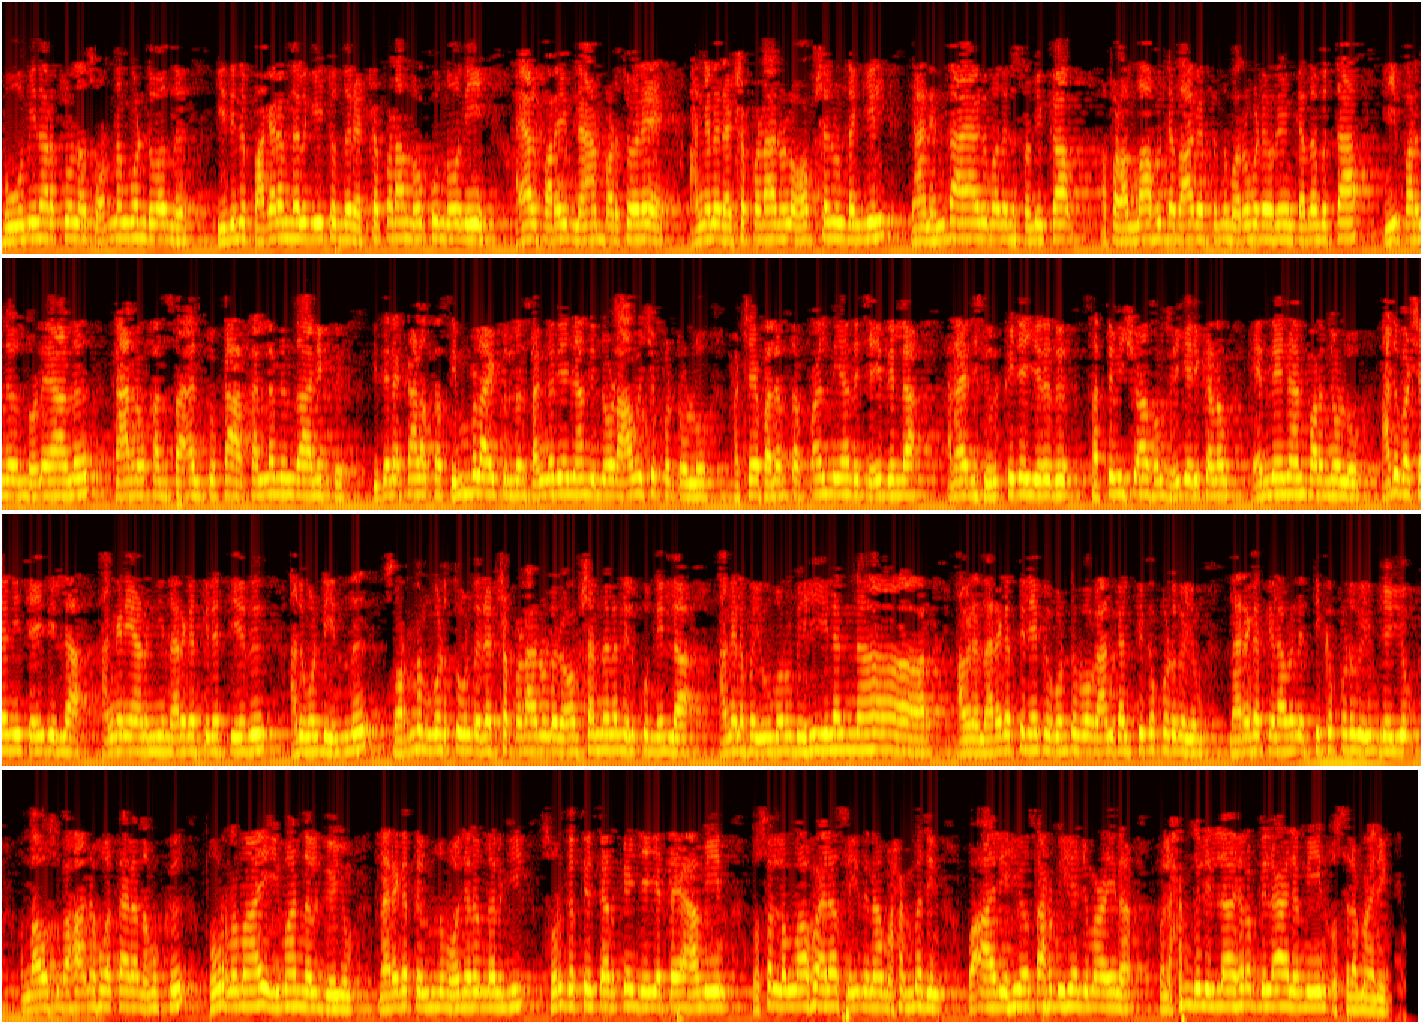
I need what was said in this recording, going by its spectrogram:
ഭൂമി നിറച്ചുള്ള സ്വർണം കൊണ്ടുവന്ന് ഇതിന് പകരം നൽകിയിട്ടൊന്ന് രക്ഷപ്പെടാൻ നോക്കുന്നോ നീ? അയാൾ പറയും ഞാൻ പഠിച്ചോനെ അങ്ങനെ രക്ഷപ്പെടാനുള്ള ഓപ്ഷൻ ഉണ്ടെങ്കിൽ ഞാൻ എന്തായാലും അതിന് ശ്രമിക്കാം. അപ്പോൾ അള്ളാഹുവിന്റെ ഭാഗത്തുനിന്ന് മറുപടി പറയും കഥബുത്ത ഈ പറഞ്ഞത് നുണയാണ്. കാരണം കൽത്തുക്ക കല്ലമെന്താലിക്ക് ഇതിനേക്കാളൊക്കെ സിമ്പിൾ ആയിട്ടുള്ള ഒരു സംഗതിയെ ഞാൻ നിന്നോട് ആവശ്യപ്പെട്ടുള്ളൂ. പക്ഷേ ഫലം തപ്പാൽ നീ അത് ചെയ്തില്ല. അതായത് ശിർക്ക് ചെയ്യരുത്. സത്യവിശ്വാസം സ്വീകരിക്കണം എന്നേ ഞാൻ പറഞ്ഞുള്ളൂ. അത് പക്ഷേ നീ ചെയ്തില്ല. അങ്ങനെയാണ് നീ നരകത്തിലെത്തിയത്. അതുകൊണ്ട് ഇന്ന് സ്വർണം കൊടുത്തുകൊണ്ട് രക്ഷപ്പെടാനുള്ള ഒരു ഓപ്ഷൻ നിലനിൽക്കുന്നില്ല. അങ്ങനെ യൂമറു ബിഹീലന്നാർ അവനെ നരകത്തിലേക്ക് കൊണ്ടുപോകാൻ കൽപ്പിക്കപ്പെടുകയും നരകത്തിൽ അവൻ എത്തിക്കപ്പെടുകയും ചെയ്യും. അള്ളാഹു സുബാനഹുവത്താല നമുക്ക് പൂർണമായ ഈമാൻ നൽകുകയും നരകത്തിൽ നിന്ന് മോചനം നൽകി സ്വർഗത്തിൽ ചേർക്കുകയും ചെയ്യട്ടെ. ആമീൻ. വസല്ലാഹു അല സീദന മുഹമ്മദിൻ വാലിഹി വസാഹബിഹി അജുമായന വൽഹംദുലില്ലാഹി റബ്ബിൽ ആലമീൻ. അസ്സലാമു അലൈക്കും.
